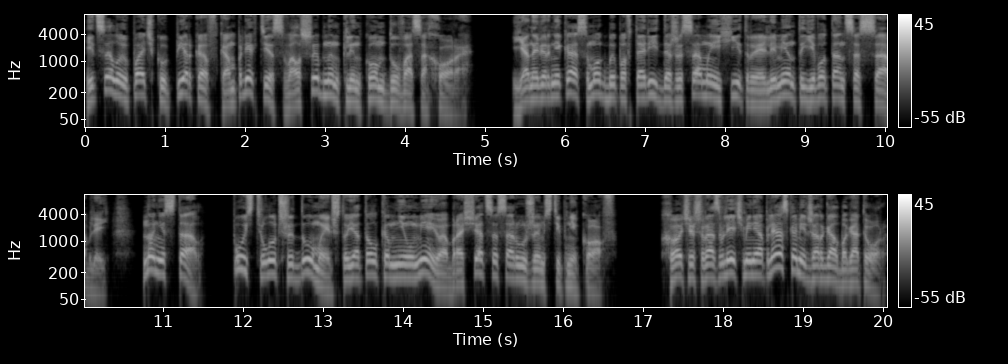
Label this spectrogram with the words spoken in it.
и целую пачку перков в комплекте с волшебным клинком Дувасахора. Я наверняка смог бы повторить даже самые хитрые элементы его танца с саблей, но не стал. Пусть лучше думает, что я толком не умею обращаться с оружием степняков. «Хочешь развлечь меня плясками, Джаргал-богатур?»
